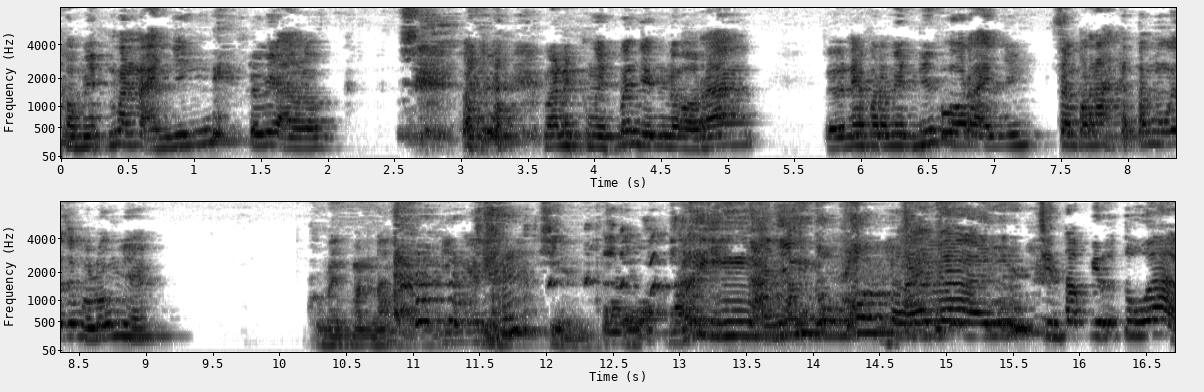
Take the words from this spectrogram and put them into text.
komitmen anjing? Demi Allah mana komitmen jadi orang never meet before anjing. Sempernah ketemu sebelumnya komitmen nah ya. Cinta lewat daring anjing goblok. Cinta virtual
